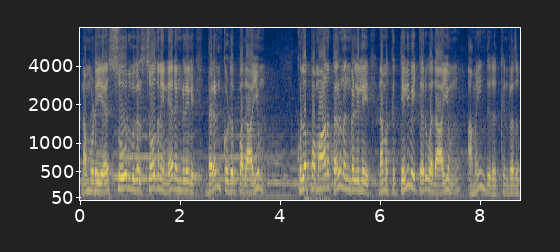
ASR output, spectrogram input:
நம்முடைய சோர்வுகள் சோதனை நேரங்களில் பலன் கொடுப்பதாயும் குழப்பமான தருணங்களிலே நமக்கு தெளிவை தருவதாயும் அமைந்திருக்கின்றது.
